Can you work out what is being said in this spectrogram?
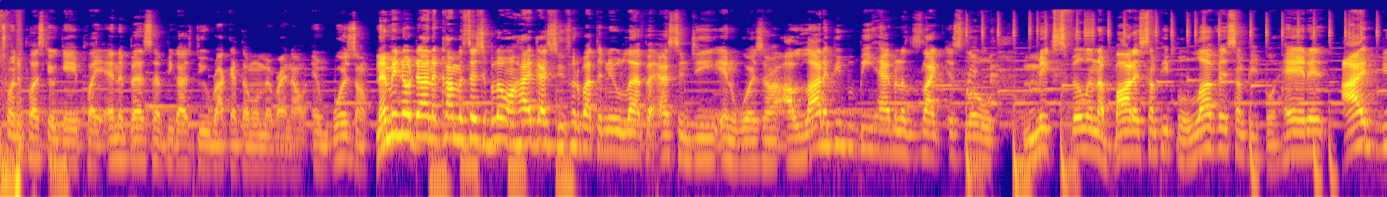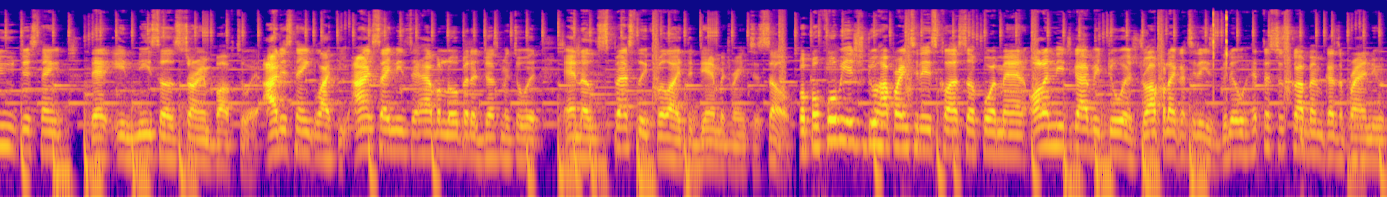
20 plus kill gameplay and the best stuff you guys do rock at the moment right now in Warzone. Let me know down in the comment section below on how you guys do feel about the new LAPA SMG in Warzone. A lot of people be having this like this little mixed feeling about it. Some people love it, some people hate it. I do just think that it needs a certain buff to it. I just think like the iron sight needs to have a little bit of adjustment to it and especially for like the damage range itself. But before we actually do hop right into today's class up for it, man, all I need you guys to do is drop a like on today's video, hit the subscribe button because it's brand new,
